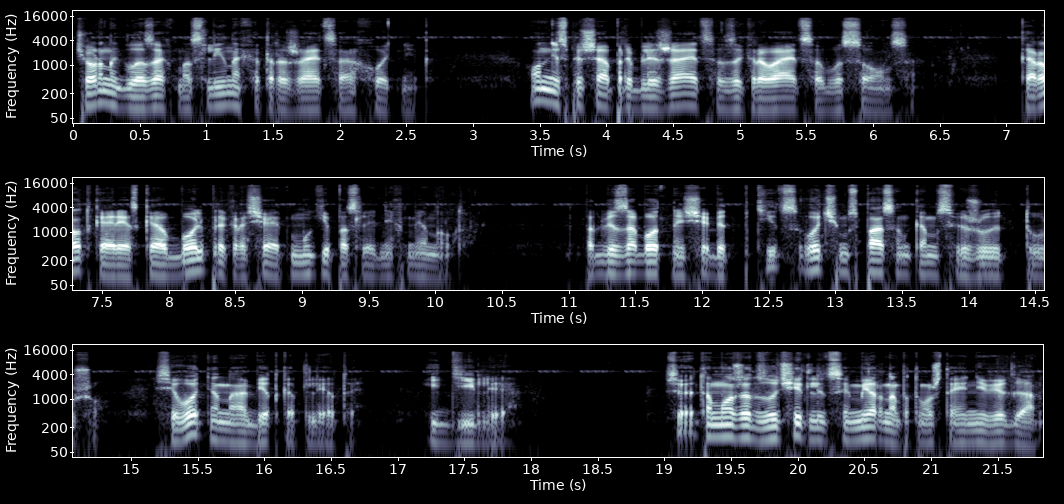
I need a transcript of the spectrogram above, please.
В черных глазах маслинах отражается охотник. Он не спеша приближается, закрывает собой солнце. Короткая резкая боль прекращает муки последних минут. Под беззаботный щебет птиц отчим с пасынком свежуют тушу. Сегодня на обед котлеты. Идиллия. Все это может звучить лицемерно, потому что я не веган.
